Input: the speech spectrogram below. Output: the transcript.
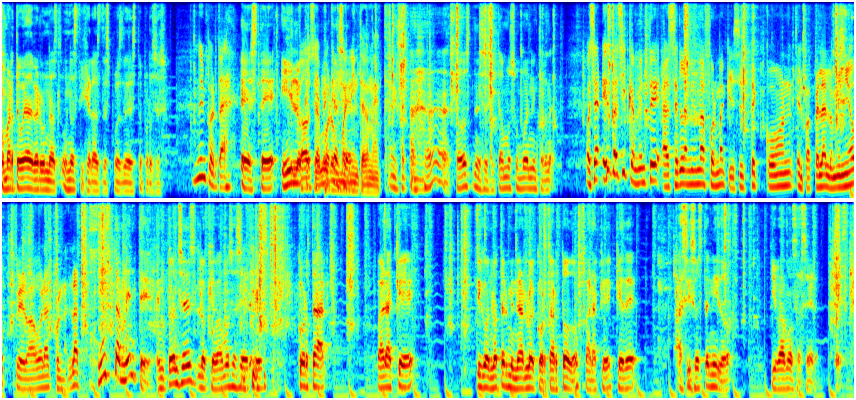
Omar, te voy a deber unas, unas tijeras después de este proceso. No importa. Este, y lo Todo que sea por un buen hacer- internet. Exactamente. Ajá, todos necesitamos un buen internet. O sea, es básicamente hacer la misma forma que hiciste con el papel aluminio, pero ahora con la lata. Justamente. Entonces, lo que vamos a hacer es cortar para que, digo, no terminarlo de cortar todo, para que quede así sostenido. Y vamos a hacer esto.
